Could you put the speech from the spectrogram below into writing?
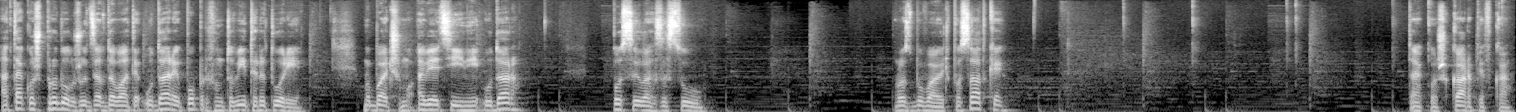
А також продовжують завдавати удари по прифронтовій території. Ми бачимо авіаційний удар по силах ЗСУ. Розбивають посадки. Також Карпівка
